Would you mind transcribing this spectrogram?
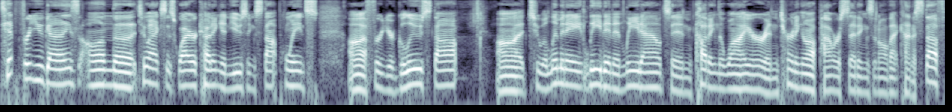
tip for you guys on the two-axis wire cutting and using stop points uh, for your glue stop uh, to eliminate lead in and lead outs and cutting the wire and turning off power settings and all that kind of stuff.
